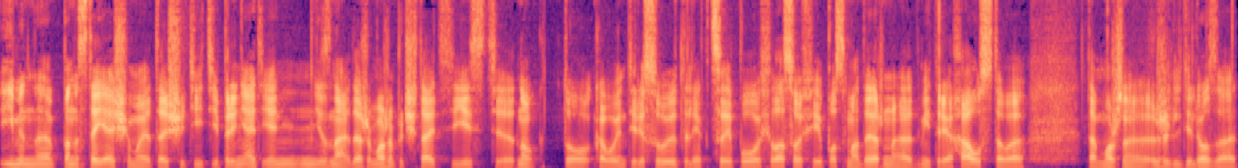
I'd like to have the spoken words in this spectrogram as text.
именно по-настоящему это ощутить и принять, я не знаю, даже можно почитать, есть, ну, кто, кого интересует, лекции по философии постмодерна Дмитрия Хаустова, там можно Жиль Делеза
